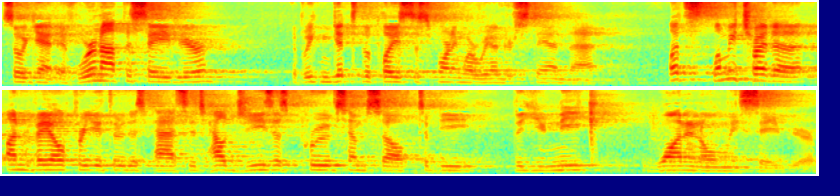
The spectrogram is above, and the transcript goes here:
So, again, if we're not the Savior, if we can get to the place this morning where we understand that, let's, let me try to unveil for you through this passage how Jesus proves himself to be the unique, one and only Savior.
